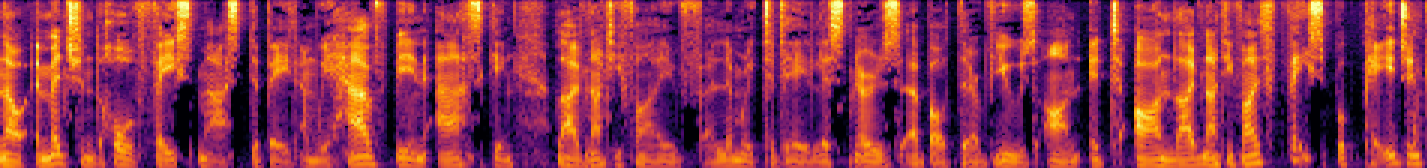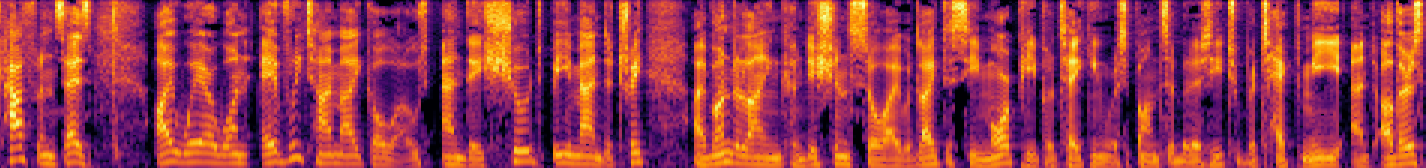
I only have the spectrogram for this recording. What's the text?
Now, I mentioned the whole face mask debate, and we have been asking Live 95 uh, Limerick Today listeners about their views on it on Live 95's Facebook page. And Catherine says, I wear one every time I go out, and they should be mandatory. I've underlying conditions, so I would like to see more people taking responsibility to protect me and others.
